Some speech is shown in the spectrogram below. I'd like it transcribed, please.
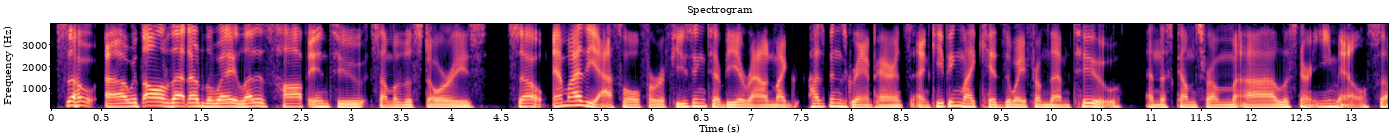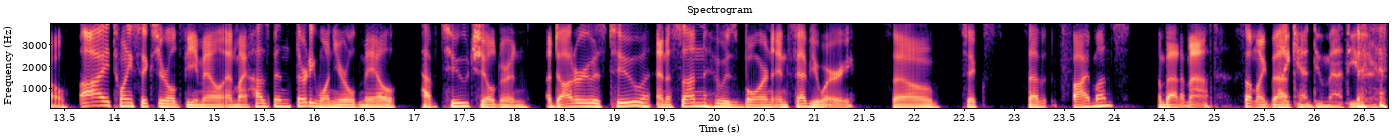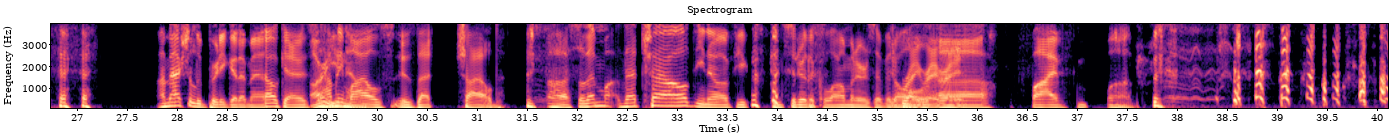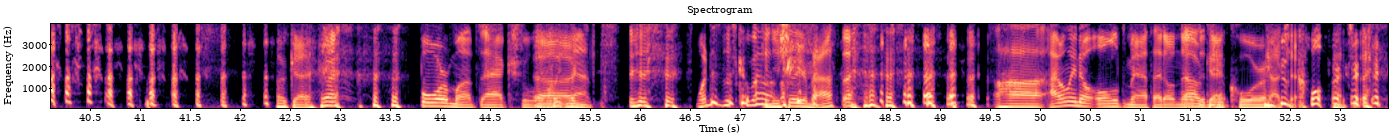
so, uh, with all of that out of the way, let us hop into some of the stories. So, am I the asshole for refusing to be around my husband's grandparents and keeping my kids away from them too? And this comes from uh, listener email. So, I, 26 year old female, and my husband, 31 year old male, have two children a daughter who is two and a son who is born in February. So, six, seven, five months? I'm bad at math. Something like that. I can't do math either. I'm actually pretty good at math. Okay, so Are how many now? miles is that child? Uh, so that that child, you know, if you consider the kilometers of it all, Right, right, right. Uh, five months. Okay. Four months actually. Uh, Quick maps. when does this come out? Can you show your math? Uh, I only know old math. I don't know the new core. Gotcha. Gotcha.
